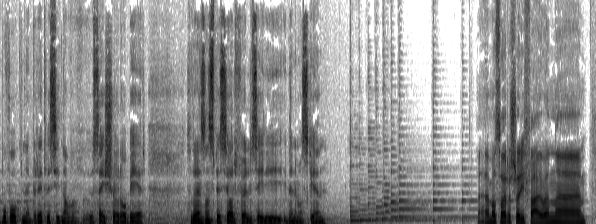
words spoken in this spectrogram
våpenet rett ved siden av seg sjøl og ber. Så det er en sånn spesialfølelse i, i denne moskeen. Eh, Mazar Sharif er jo en, eh,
